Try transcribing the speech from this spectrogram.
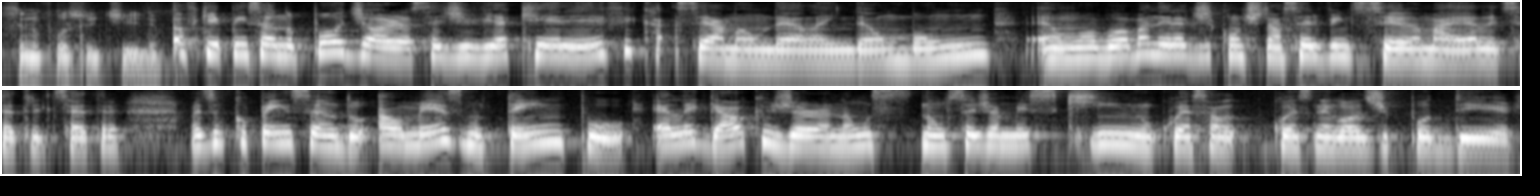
se não fosse o Tyrion. Eu fiquei pensando, pô, Jorah, você devia querer ficar, ser a mão dela ainda. É um bom. É uma boa maneira de continuar servindo, você ama ela, etc, etc. Mas eu fico pensando, ao mesmo tempo, é legal que o Jorah não, não seja mesquinho com, essa, com esse negócio de poder,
